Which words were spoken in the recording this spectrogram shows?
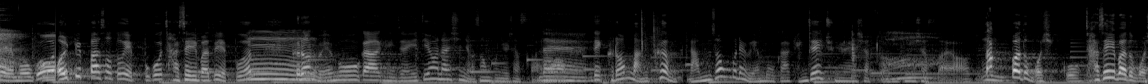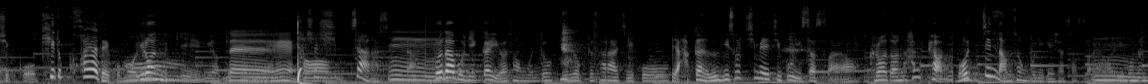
외모고 얼핏 봐서도 예쁘고 자세히 봐도 예쁜 음. 그런 외모가 굉장히 뛰어나신 여성분이셨어요. 네. 근데 그런 만큼 남성분의 외모가 굉장히 중요하셨던 분이셨어요. 음. 딱 봐도 멋있고 자세히 봐도 멋있고 키도 커야 되고 뭐 이런 어. 느낌이었기 네. 때문에 사실 어. 쉽지 않았습니다. 음. 그러다 보니까 이 여성분도 의욕도 사라지고 약간 의기소침해지고 있었어요. 그러던 한편 멋진 남성분이 계셨었어요. 음. 이분은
